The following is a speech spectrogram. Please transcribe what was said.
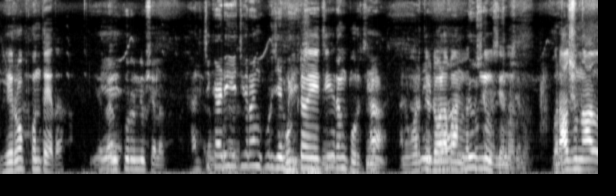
हे रोप कोणतं आहे आता रंगपूर निवशाला खालची काडी याची रंगपूर खुंट याची रंगपूरची. आणि वरती डोळा बांधला निवशेला. बरं अजून आ-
